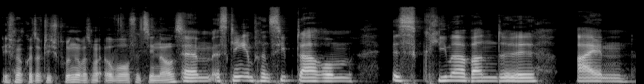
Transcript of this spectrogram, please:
ich mal kurz auf die Sprünge, was worauf willst du hinaus? Ähm, es ging im Prinzip darum, ist Klimawandel ein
